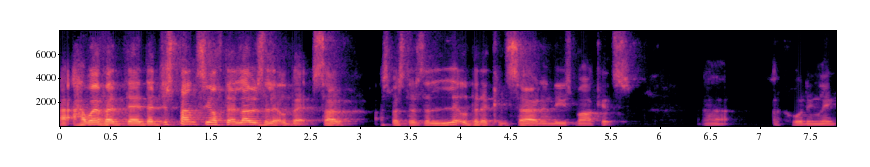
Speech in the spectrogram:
Uh, however, they're they're just bouncing off their lows a little bit. So I suppose there's a little bit of concern in these markets uh, accordingly.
